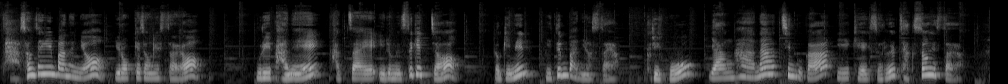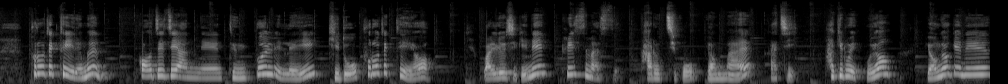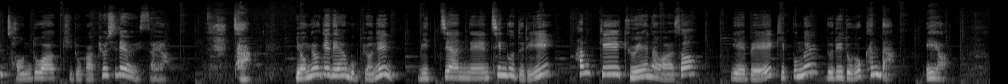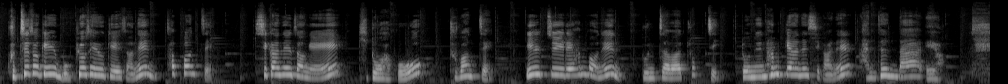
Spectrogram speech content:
자, 선생님 반은요, 이렇게 정했어요. 우리 반에 각자의 이름을 쓰겠죠. 여기는 믿음 반이었어요. 그리고 양하나 친구가 이 계획서를 작성했어요. 프로젝트 이름은 꺼지지 않는 등불 릴레이 기도 프로젝트예요. 완료 시기는 크리스마스, 가로치고 연말까지 하기로 했고요. 영역에는 전도와 기도가 표시되어 있어요. 자, 영역에 대한 목표는 믿지 않는 친구들이 함께 교회에 나와서 예배의 기쁨을 누리도록 한다. 예요. 구체적인 목표 세우기에서는 첫 번째, 시간을 정해 기도하고 두 번째, 일주일에 한 번은 문자와 쪽지 또는 함께하는 시간을 갖는다. 예요.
